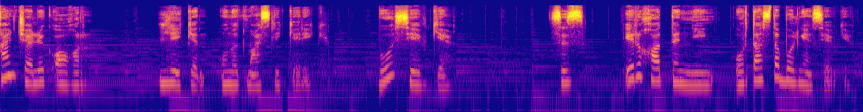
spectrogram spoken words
Qanchalik og'ir lekin unutmaslik kerak. Bu sevgi. Siz er xotinning o'rtasida bo'lgan sevgi.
